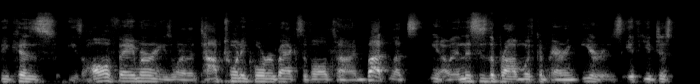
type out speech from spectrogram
because he's a Hall of Famer. He's one of the top 20 quarterbacks of all time. But let's, you know, and this is the problem with comparing eras. If you just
